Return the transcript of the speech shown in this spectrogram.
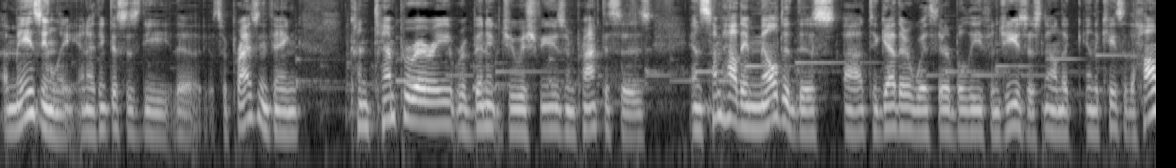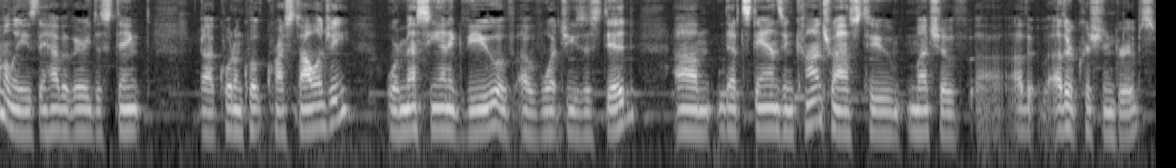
amazingly, and I think this is the, the surprising thing, contemporary rabbinic Jewish views and practices, and somehow they melded this uh, together with their belief in Jesus. Now, in the, in the case of the homilies, they have a very distinct uh, quote unquote Christology or messianic view of, of what Jesus did. Um, that stands in contrast to much of uh, other other Christian groups.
